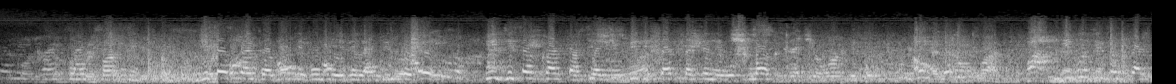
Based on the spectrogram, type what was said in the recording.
Christ-like fasting. Jesus Christ was not even behaving like this today. If Jesus Christ was here, you be the first person they will flog that you want people. Even Jesus Christ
